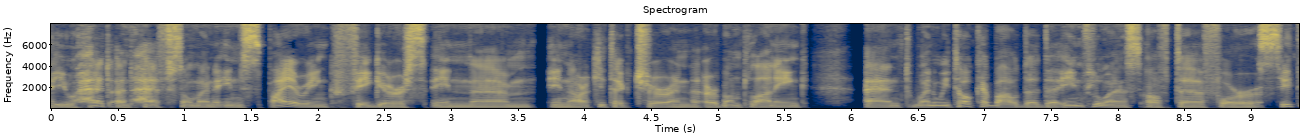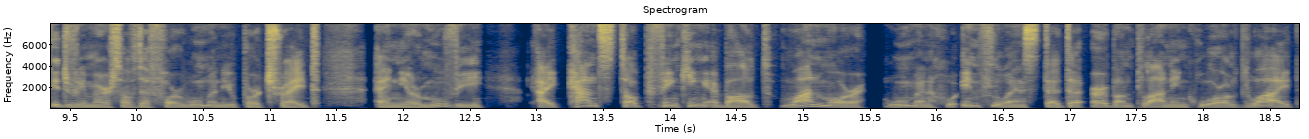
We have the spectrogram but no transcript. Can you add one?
you had and have so many inspiring figures in um, in architecture and urban planning. And when we talk about the, the influence of the four city dreamers of the four women you portrayed in your movie I can't stop thinking about one more woman who influenced the, urban planning worldwide,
